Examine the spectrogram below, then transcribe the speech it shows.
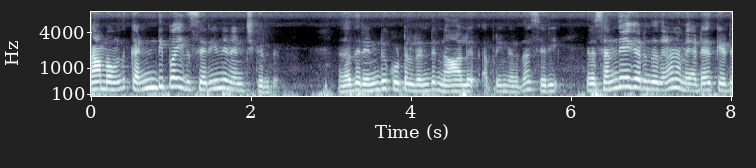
நாம் வந்து கண்டிப்பாக இது சரின்னு நினச்சிக்கிறது. அதாவது ரெண்டு கூட்டல் ரெண்டு நாலு அப்படிங்கிறது தான் சரி. இதில் சந்தேகம் இருந்ததுன்னா நம்ம யார்ட்டையாவது கேட்டு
